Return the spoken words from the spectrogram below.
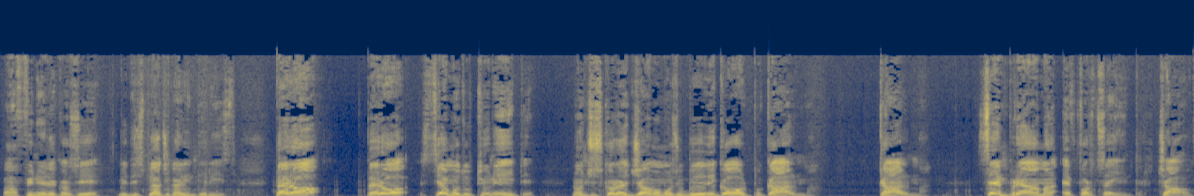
va a finire così. Mi dispiace cari interisti. Però però stiamo tutti uniti, non ci scoraggiamo subito di colpo, calma, calma. Sempre ama e forza Inter. Ciao.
